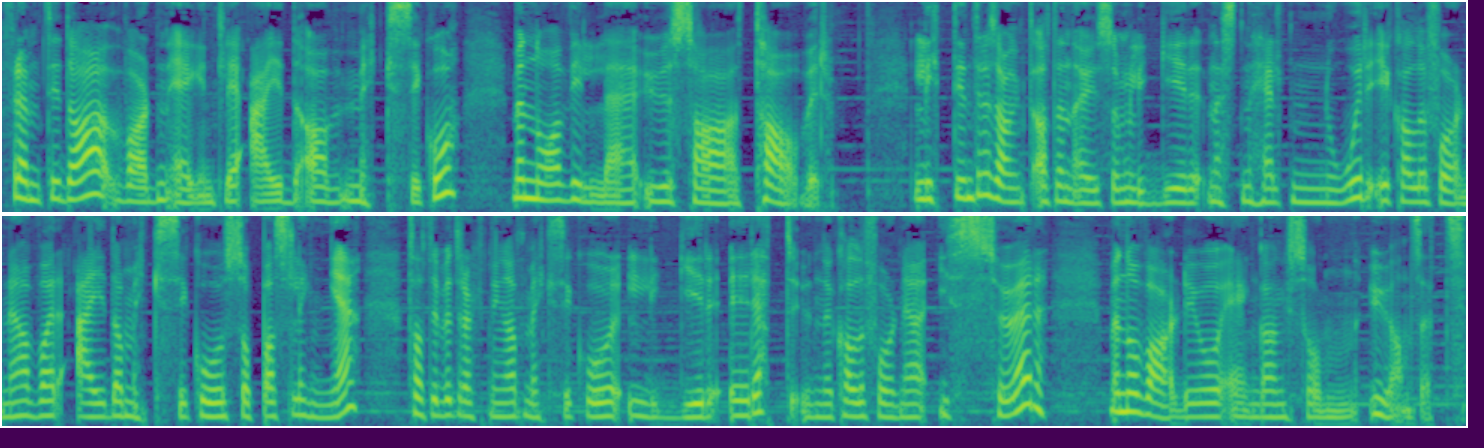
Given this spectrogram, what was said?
Frem til da var den egentlig eid av Mexico, men nå ville USA ta over. Litt interessant at en øy som ligger nesten helt nord i California, var eid av Mexico såpass lenge, tatt i betraktning at Mexico ligger rett under California i sør. Men nå var det jo en gang sånn uansett.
